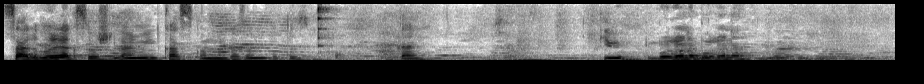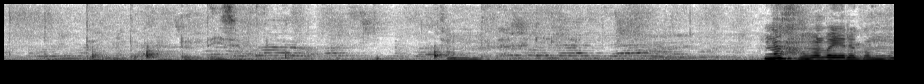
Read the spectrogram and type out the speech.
চালু করে রাখছি আসলে আমি কাজ কর্ম কাজ আমি করতেছি। তাই। কি বলো না বলো না। না আমার ভাই এরকম না।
